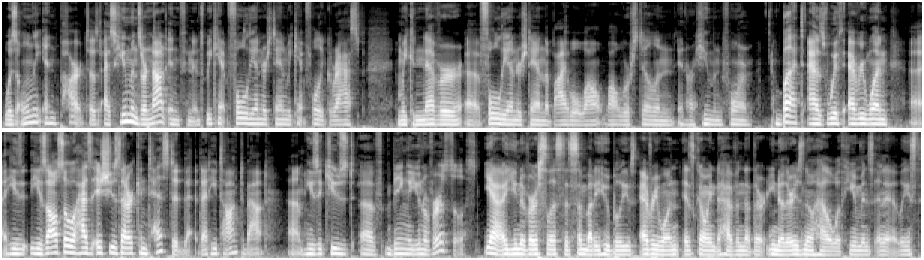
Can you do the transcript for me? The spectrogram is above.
was only in part. As, as humans are not infinite, we can't fully understand, we can't fully grasp, and we can never uh, fully understand the Bible while, while we're still in, in our human form. But as with everyone, uh, he's he's also has issues that are contested that, that he talked about. Um, he's accused of being a universalist. Yeah, a universalist is somebody who believes everyone is going to heaven. That there, you know, there is no hell with humans in it. At least,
